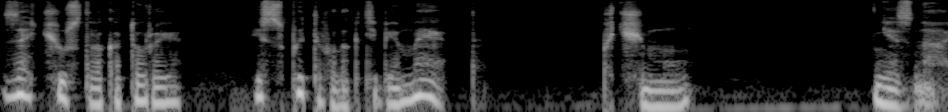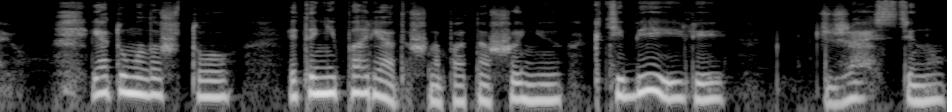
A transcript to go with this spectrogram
за чувства, которые испытывала к тебе, Мэтт. Почему? Не знаю. Я думала, что это непорядочно по отношению к тебе или к Джастину.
